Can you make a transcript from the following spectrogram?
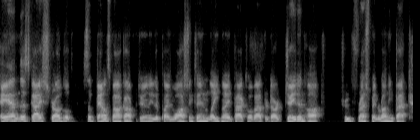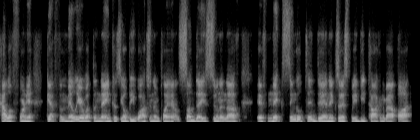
And this guy struggled. It's a bounce back opportunity to play in Washington, late night Pac 12 after dark. Jaydn Ott, true freshman running back, California. Get familiar with the name because you'll be watching him play on Sundays soon enough. If Nick Singleton didn't exist, we'd be talking about Ott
